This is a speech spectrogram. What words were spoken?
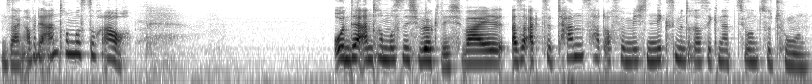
und sagen, aber der andere muss doch auch. Und der andere muss nicht wirklich, weil, also Akzeptanz hat auch für mich nichts mit Resignation zu tun,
